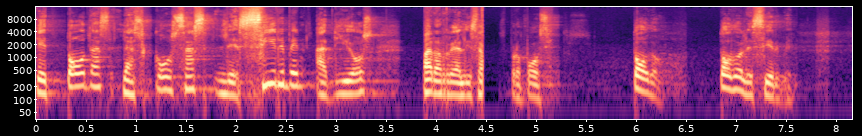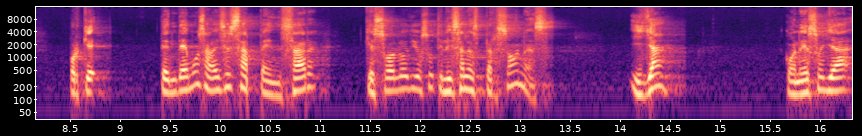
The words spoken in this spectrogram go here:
que todas las cosas le sirven a Dios para realizar sus propósitos. Todo, todo le sirve. Porque tendemos a veces a pensar que solo Dios utiliza a las personas y ya, con eso ya,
